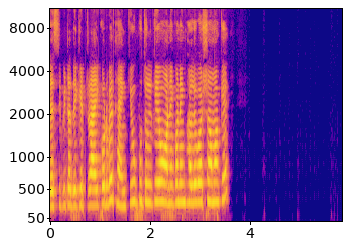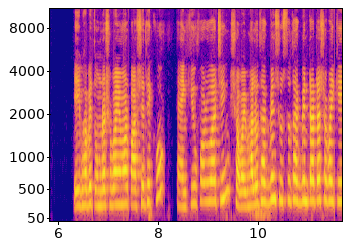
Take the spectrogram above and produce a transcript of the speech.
রেসিপিটা দেখে ট্রাই করবে। থ্যাংক ইউ পুতুলকেও অনেক অনেক ভালোবাসা আমাকে। এইভাবে তোমরা সবাই আমার পাশে থেকো। থ্যাংক ইউ ফর ওয়াচিং সবাই ভালো থাকবেন, সুস্থ থাকবেন। টাটা সবাইকে।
